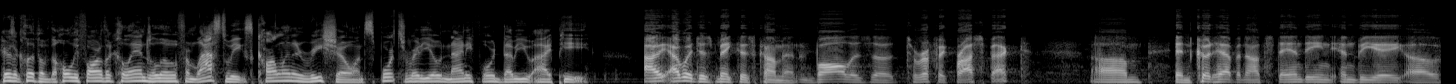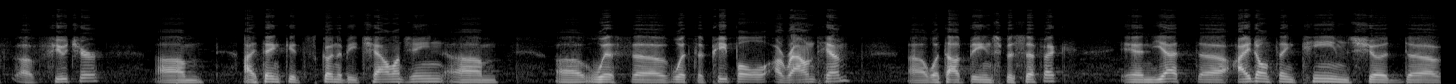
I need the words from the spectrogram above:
Here's a clip of the Holy Father Colangelo from last week's Carlin and Reese show on Sports Radio 94 WIP. I, I would just make this comment. Ball is a terrific prospect um, and could have an outstanding NBA of, of future. Um, I think it's going to be challenging um, uh, with uh, with the people around him, uh, without being specific. And yet, uh, I don't think teams should uh,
